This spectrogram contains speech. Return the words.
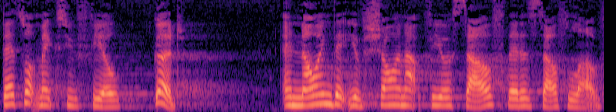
That's what makes you feel good. And knowing that you've shown up for yourself, that is self-love.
